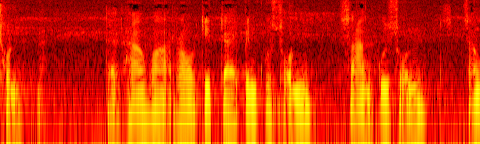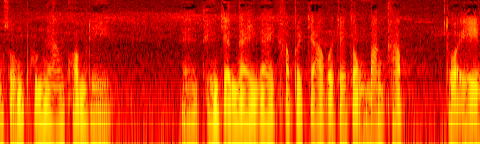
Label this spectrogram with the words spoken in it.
ชน แต่ถ้าว่าเราจิตใจเป็นกุศล สร้างกุศล สั่งสมคุณงามความดี ถึงจะไงไงข้าพเจ้าก็จะต้องบังคับ ตัวเอง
